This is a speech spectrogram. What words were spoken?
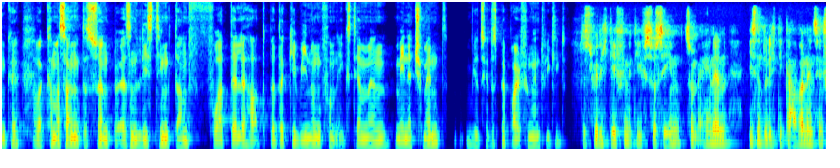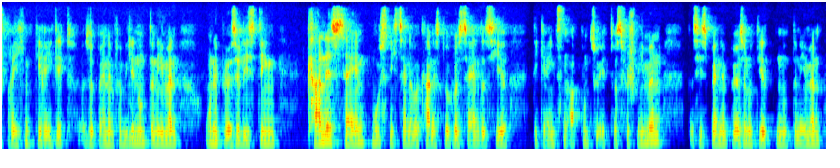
okay, aber kann man sagen, dass so ein Börsenlisting dann Vorteile hat bei der Gewinnung von externem Management? Wie hat sich das bei Palfing entwickelt? Das würde ich definitiv so sehen. Zum einen ist natürlich die Governance entsprechend geregelt. Also bei einem Familienunternehmen ohne Börsenlisting kann es sein, muss nicht sein, aber kann es durchaus sein, dass hier die Grenzen ab und zu etwas verschwimmen. Das ist bei einem börsennotierten Unternehmen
